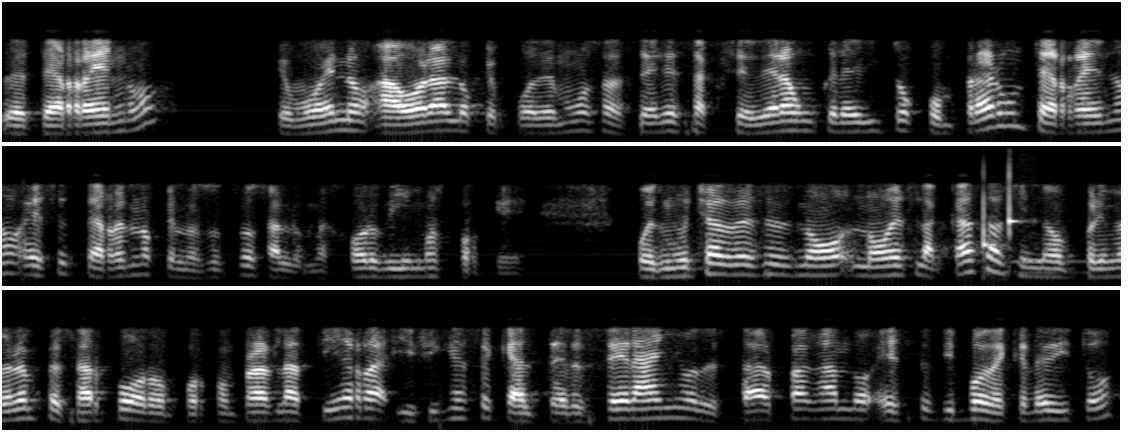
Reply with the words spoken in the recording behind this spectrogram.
de terreno, que bueno, ahora lo que podemos hacer es acceder a un crédito, comprar un terreno, ese terreno que nosotros a lo mejor vimos porque pues muchas veces no, no es la casa, sino primero empezar por, por comprar la tierra y fíjese que al tercer año de estar pagando este tipo de crédito,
